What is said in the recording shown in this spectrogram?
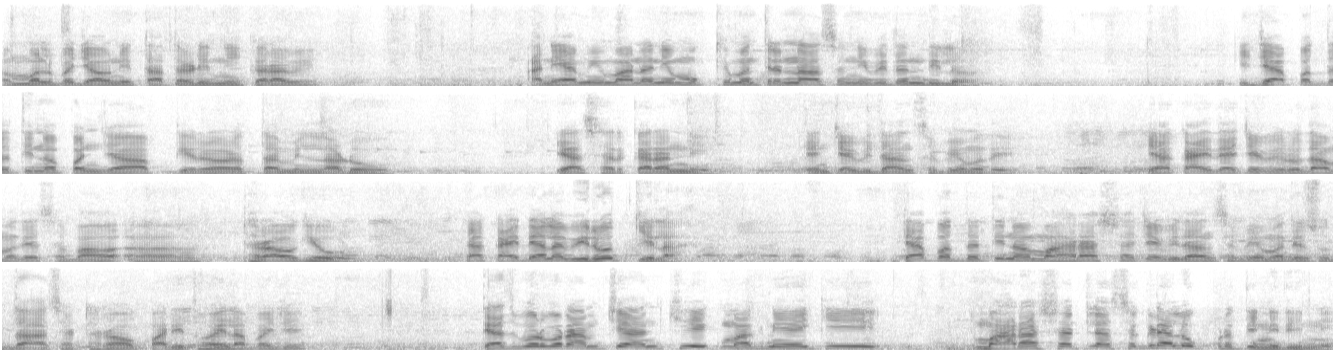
अंमलबजावणी तातडीने करावी. आणि आम्ही माननीय मुख्यमंत्र्यांना असं निवेदन दिलं की ज्या पद्धतीनं पंजाब केरळ तामिळनाडू या सरकारांनी त्यांच्या विधानसभेमध्ये या कायद्याच्या विरोधामध्ये सभा ठराव घेऊन त्या कायद्याला विरोध केला. त्या पद्धतीनं महाराष्ट्राच्या विधानसभेमध्ये सुद्धा असा ठराव पारित व्हायला पाहिजे. त्याचबरोबर आमची आणखी एक मागणी आहे की महाराष्ट्रातल्या सगळ्या लोकप्रतिनिधींनी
